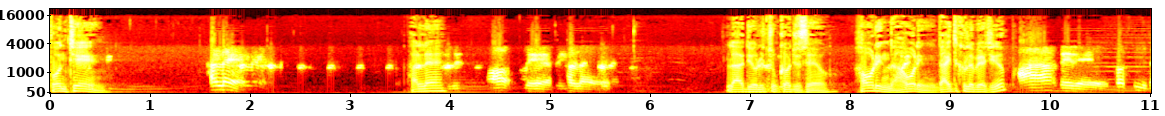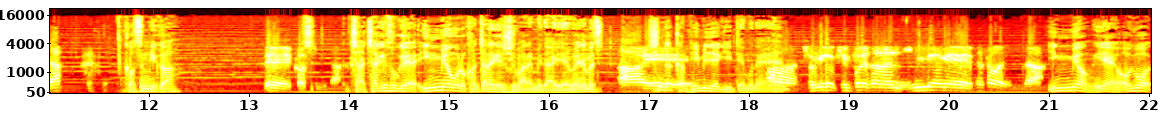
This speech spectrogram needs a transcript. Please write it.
본팅 할래. 할래? 아, 네, 할래요. 라디오를 좀 꺼주세요. 하워링 나 하워링 나이트클럽이야 지금? 아, 네네. 껐습니다. 껐습니까? 네, 껐습니다. 자 자기소개 익명으로 간단하게 해주시기 바랍니다. 예, 왜냐면 아, 예. 심각한 비밀 얘기이기 때문에 아, 저기도 김포에 사는 익명의 회사원입니다. 익명 예, 어, 뭐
